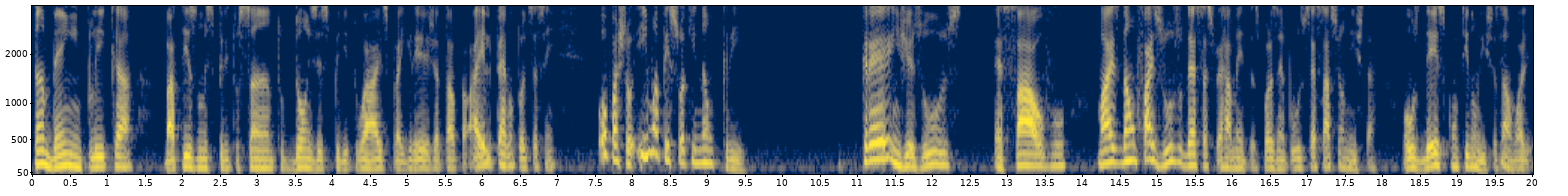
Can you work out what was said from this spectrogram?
também implica batismo no Espírito Santo, dons espirituais para a igreja, tal, tal. Aí ele perguntou, disse assim: Ô pastor, e uma pessoa que não crê? Crê em Jesus, é salvo, mas não faz uso dessas ferramentas. Por exemplo, o cessacionista ou os descontinuístas. Não, olha,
